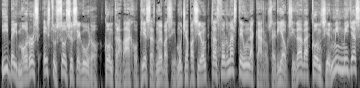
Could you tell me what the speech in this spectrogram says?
eBay Motors es tu socio seguro. Con trabajo, piezas nuevas y mucha pasión, transformaste una carrocería oxidada con 100.000 millas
